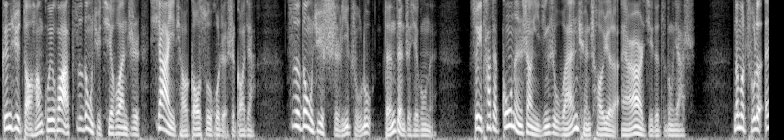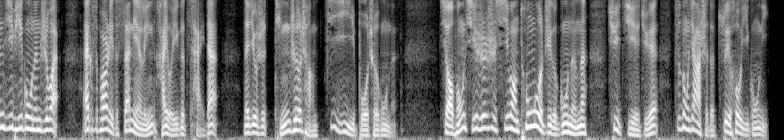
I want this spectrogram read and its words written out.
根据导航规划自动去切换至下一条高速或者是高架，自动去驶离主路等等这些功能，所以它在功能上已经是完全超越了 L 二级的自动驾驶。那么除了 NGP 功能之外，X Party 的三点零还有一个彩蛋，那就是停车场记忆泊车功能。小鹏其实是希望通过这个功能呢，去解决自动驾驶的最后一公里。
